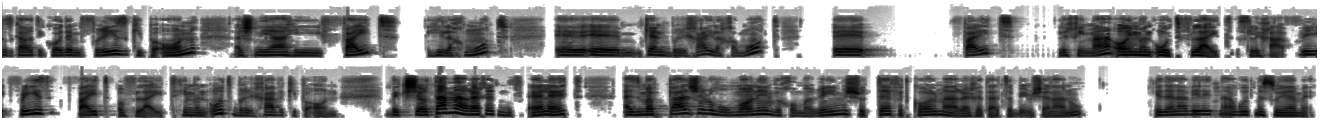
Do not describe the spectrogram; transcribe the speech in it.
הזכרתי קודם freeze, קיפאון, השנייה היא fight, הילחמות, אה, אה, כן בריחה, הילחמות, אה, fight, לחימה או הימנעות, flight, סליחה, freeze, fight or flight, הימנעות, בריחה וקיפאון. וכשאותה מערכת מופעלת, אז מפל של הורמונים וחומרים שוטף את כל מערכת העצבים שלנו, כדי להביא להתנהגות מסוימת.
